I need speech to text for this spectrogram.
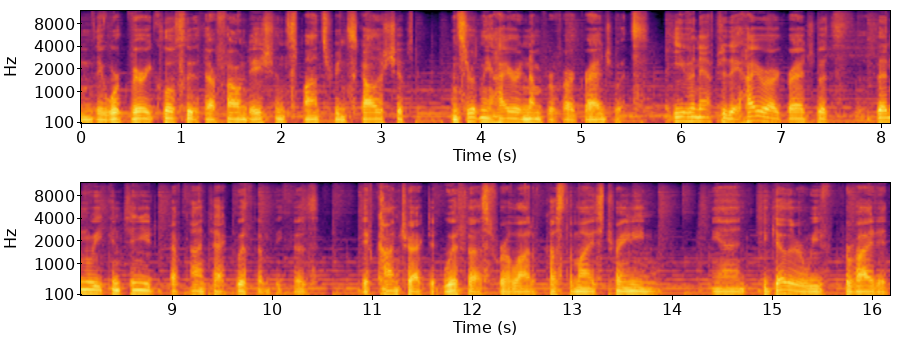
Um, they work very closely with our foundation, sponsoring scholarships, and certainly hire a number of our graduates. Even after they hire our graduates, then we continue to have contact with them because They've contracted with us for a lot of customized training and together we've provided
